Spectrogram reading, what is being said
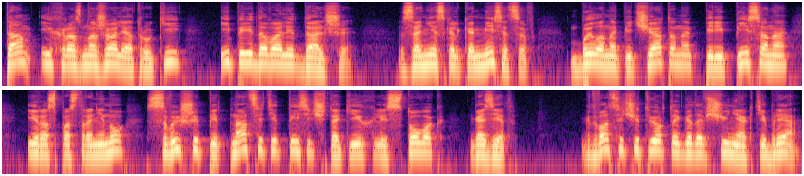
Там их размножали от руки и передавали дальше. За несколько месяцев было напечатано, переписано и распространено свыше 15 тысяч таких листовок газет. К 24-й годовщине октября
